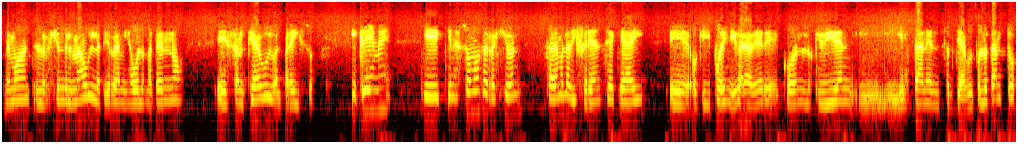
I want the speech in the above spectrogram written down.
me muevo entre la región del Maule, la tierra de mis abuelos maternos, Santiago y Valparaíso. Y créeme que quienes somos de región sabemos la diferencia que hay eh, o que pueden llegar a ver eh, con los que viven y, están en Santiago. Y por lo tanto,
